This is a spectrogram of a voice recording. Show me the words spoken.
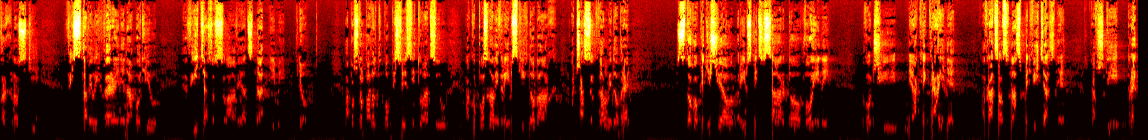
vrchnosti vystavil ich verejne na odiv, víťazosláviac nad nimi v ňom. Apoštol Pavel tu popisuje situáciu, ako poznali v rímskych dobách a časoch veľmi dobre, z toho, keď išiel rímsky cisár do vojny voči nejakej krajine a vracal sa naspäť výťazne a vždy pred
